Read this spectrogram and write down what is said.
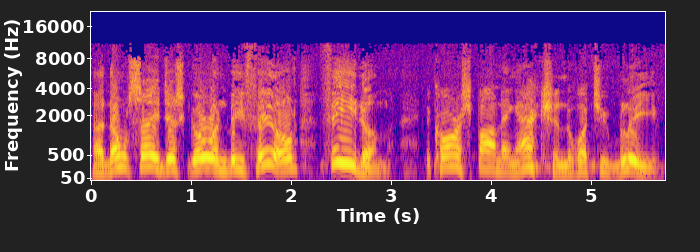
Uh, don't say, Just go and be filled. Feed them. The corresponding action to what you believe.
